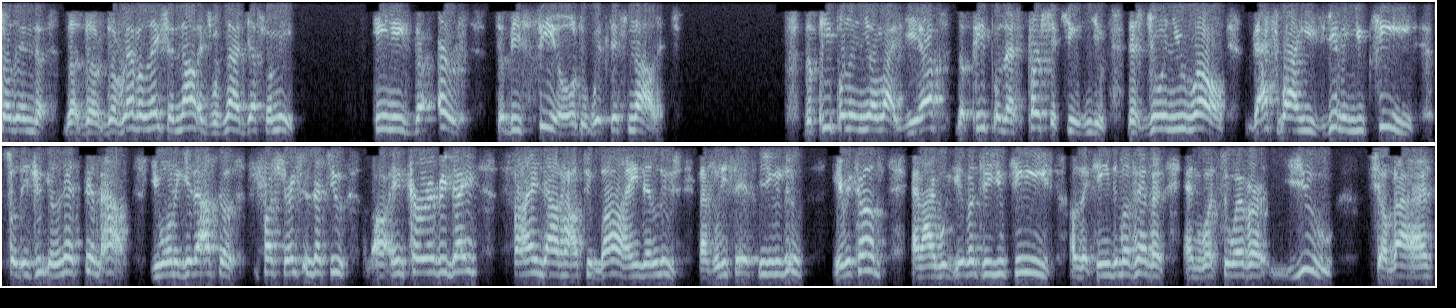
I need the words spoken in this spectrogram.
So then the, the, the, the revelation knowledge was not just for me. He needs the earth to be filled with this knowledge. The people in your life, yeah, the people that's persecuting you, that's doing you wrong. That's why he's giving you keys so that you can let them out. You want to get out the frustrations that you uh, incur every day? Find out how to bind and loose. That's what he says for you to do. Here he comes. And I will give unto you keys of the kingdom of heaven. And whatsoever you shall bind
